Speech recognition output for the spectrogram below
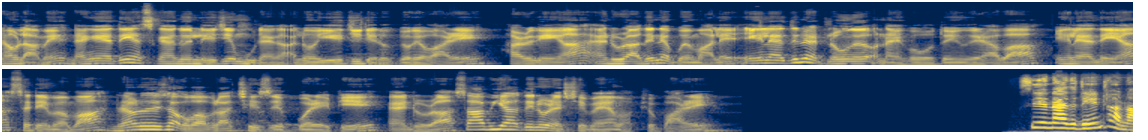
နောက်လာမယ်နိုင်ငံအသင်းရဲ့စကန်သွင်းလေ့ကျင့်မှုတိုင်းကအလွန်အရေးကြီးတယ်လို့ပြောခဲ့ပါတယ်။ဟာရီကိန်းကအန်ဒိုရာအသင်းနဲ့ပွဲမှာလည်းအင်္ဂလန်အသင်းနဲ့တလုံးသေးအနိုင်ကိုသွင်းယူခဲ့တာပါ။အင်္ဂလန်အသင်းကစက်တင်ဘာမှာ2016ကမ္ဘာ့ဖလားခြေစစ်ပွဲတွေဖြစ်အန်ဒိုရာဆာဘီယာအသင်းတို့နဲ့ရှင်ပြိုင်ရမှာဖြစ်ပါတယ်။စီအနာသတင်းဌာန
